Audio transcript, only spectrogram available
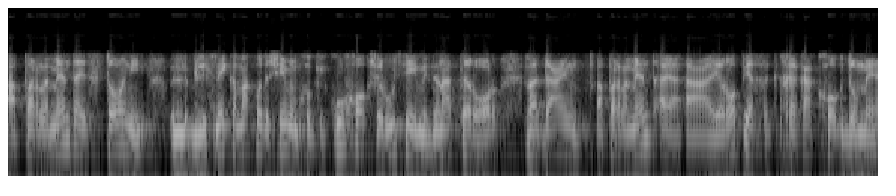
הפרלמנט האסטוני לפני כמה חודשים הם חוקקו חוק שרוסיה היא מדינת טרור ועדיין הפרלמנט האירופי חקק חוק דומה,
